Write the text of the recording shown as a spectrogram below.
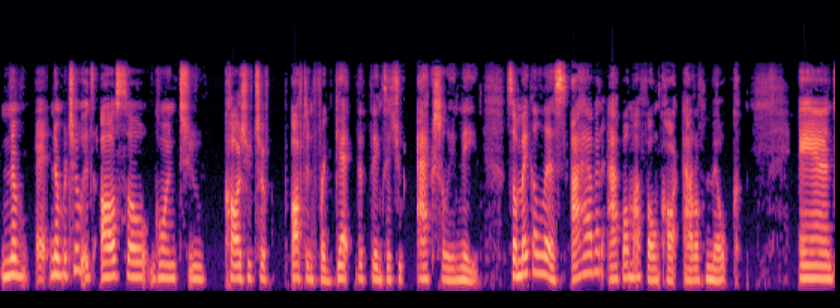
Number eh, number two, it's also going to cause you to often forget the things that you actually need. So make a list. I have an app on my phone called Out of Milk, and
